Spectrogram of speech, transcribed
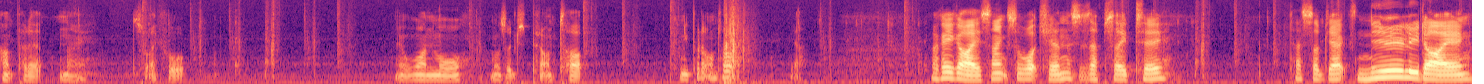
Can't put it, no. That's what I thought. No, one more. Might as well just put it on top. Can you put it on top? Yeah. Okay guys, thanks for watching. This is episode 2. Test subjects nearly dying.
